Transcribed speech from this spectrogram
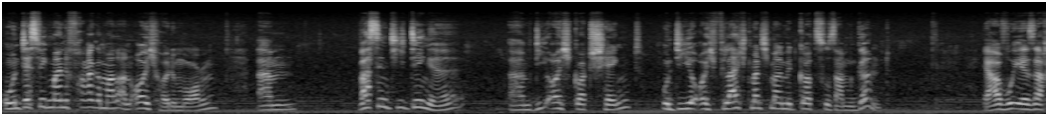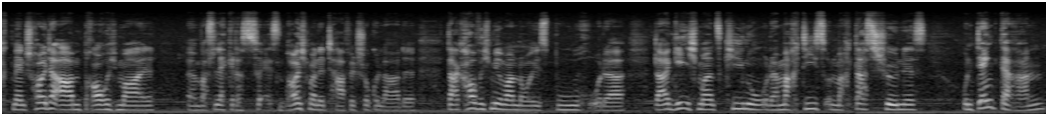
Und deswegen meine Frage mal an euch heute Morgen. Ähm, was sind die Dinge, ähm, die euch Gott schenkt und die ihr euch vielleicht manchmal mit Gott zusammen gönnt? Ja, wo ihr sagt, Mensch, heute Abend brauche ich mal ähm, was Leckeres zu essen, brauche ich mal eine Tafel Schokolade, da kaufe ich mir mal ein neues Buch oder da gehe ich mal ins Kino oder mach dies und mach das Schönes und denkt daran,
